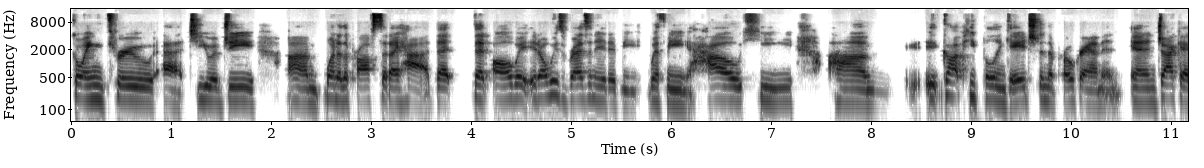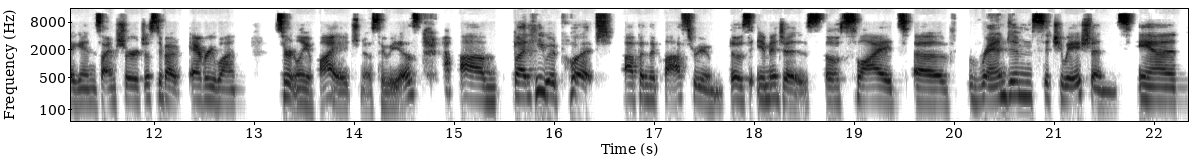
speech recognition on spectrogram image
going through at U of G, um, one of the profs that I had that that always it always resonated me with me how he um, it got people engaged in the program and and Jack Eggens, I'm sure just about everyone certainly of my age knows who he is. Um, but he would put up in the classroom those images, those slides of random situations and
